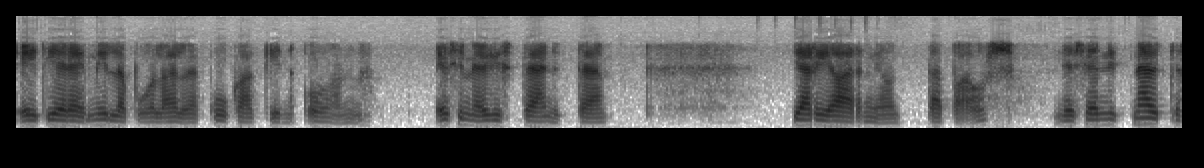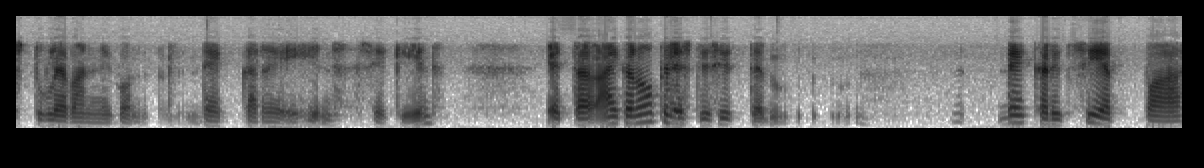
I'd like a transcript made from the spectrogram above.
ei tiedä millä puolella kukakin on. Esimerkiksi tämä nyt tämä Jari Arnion tapaus. Ja se nyt näyttäisi tulevan niin dekkareihin sekin. Että aika nopeasti sitten dekkarit sieppaa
